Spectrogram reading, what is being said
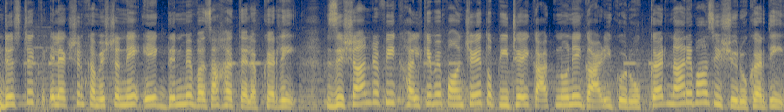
डिस्ट्रिक्ट इलेक्शन कमीशन ने एक दिन में वजाहत तलब कर ली। जिशान रफ़ीक हल्के में पहुँचे तो पी आई कारकुनों ने गाड़ी को रोक कर नारेबाजी शुरू कर दी।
